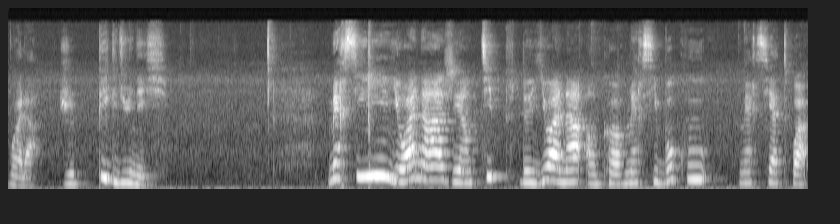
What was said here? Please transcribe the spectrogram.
Voilà, je pique du nez. Merci Johanna, j'ai un type de Johanna encore. Merci beaucoup. Merci à toi.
